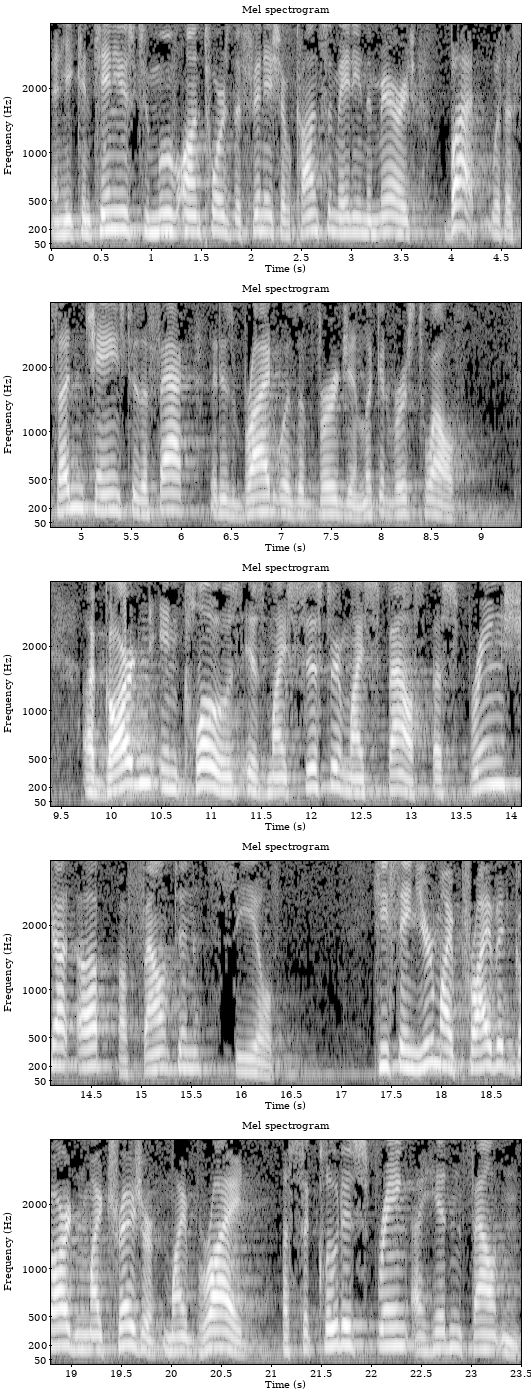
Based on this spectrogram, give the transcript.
And he continues to move on towards the finish of consummating the marriage, but with a sudden change to the fact that his bride was a virgin. Look at verse 12. A garden enclosed is my sister, my spouse, a spring shut up, a fountain sealed. He's saying, You're my private garden, my treasure, my bride, a secluded spring, a hidden fountain.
